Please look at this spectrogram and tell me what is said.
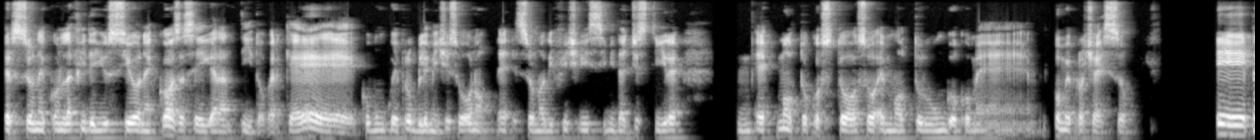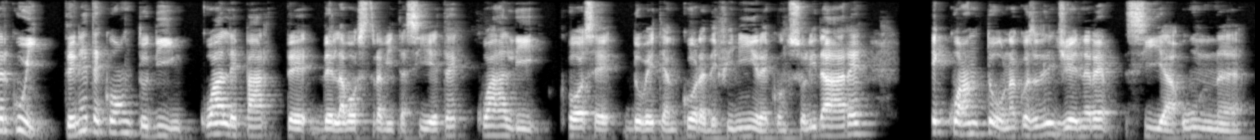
persone con la fideiussione cosa sei garantito, perché comunque i problemi ci sono e sono difficilissimi da gestire, è molto costoso e molto lungo come, come processo. E per cui tenete conto di in quale parte della vostra vita siete, quali cose dovete ancora definire, consolidare e quanto una cosa del genere sia un,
